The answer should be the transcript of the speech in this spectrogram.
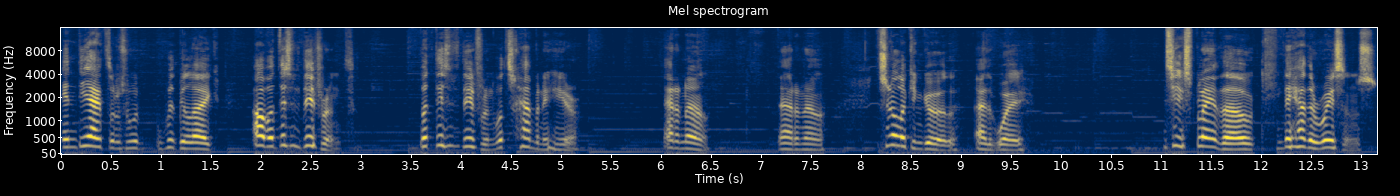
And the actors would, would be like, oh, but this is different. But this is different. What's happening here? I don't know. I don't know. It's not looking good, either way. As he explained though, they had their reasons.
